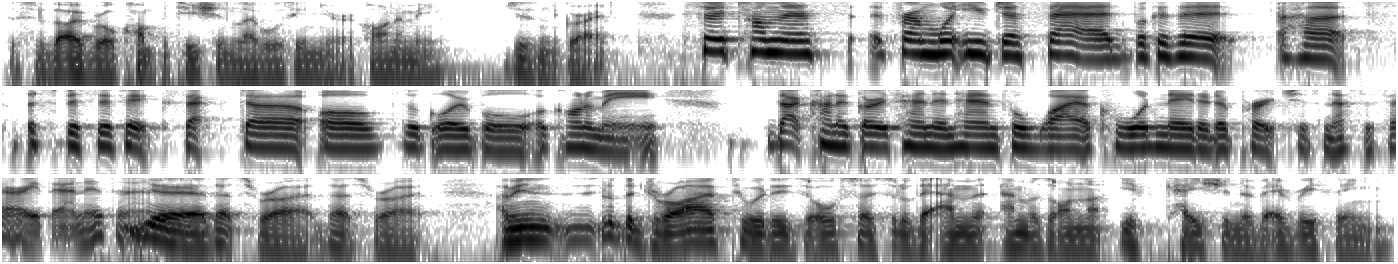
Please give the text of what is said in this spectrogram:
the sort of overall competition levels in your economy, which isn't great. So Thomas, from what you've just said, because it hurts a specific sector of the global economy, that kind of goes hand in hand for why a coordinated approach is necessary then isn't it? Yeah that's right that's right. I mean the, drive to it is also sort of the amazonification of everything.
